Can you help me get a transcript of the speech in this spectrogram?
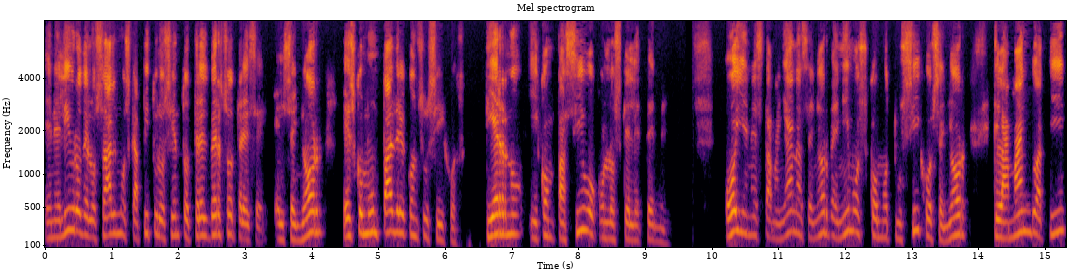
en el libro de los Salmos, capítulo 103, verso 13, el Señor es como un padre con sus hijos, tierno y compasivo con los que le temen. Hoy en esta mañana, Señor, venimos como tus hijos, Señor, clamando a ti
